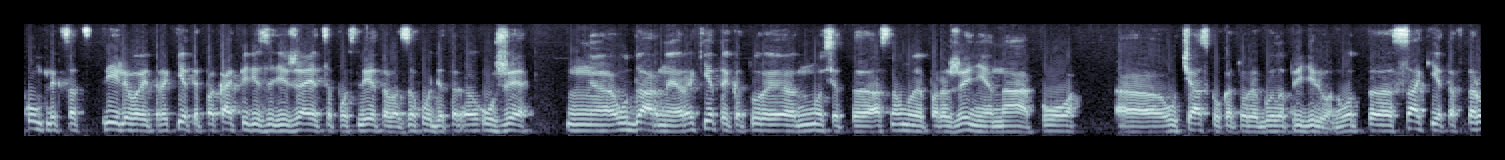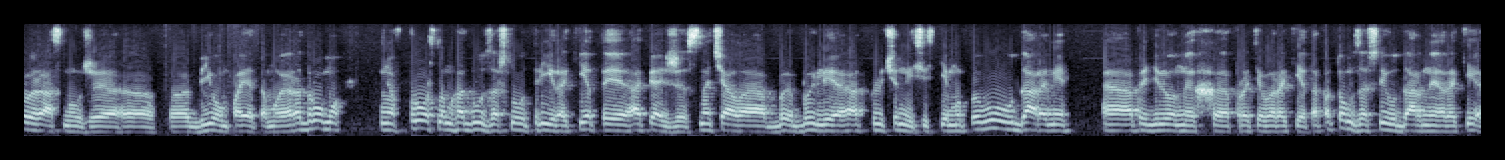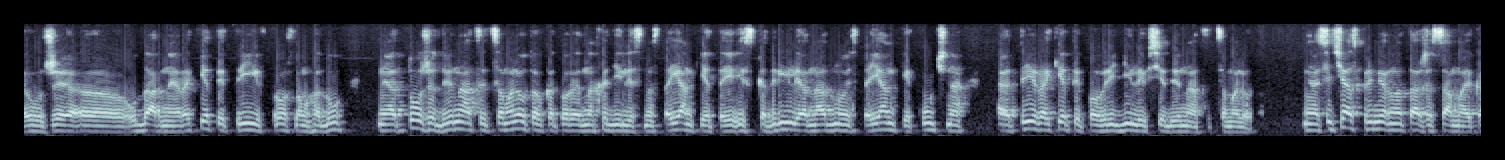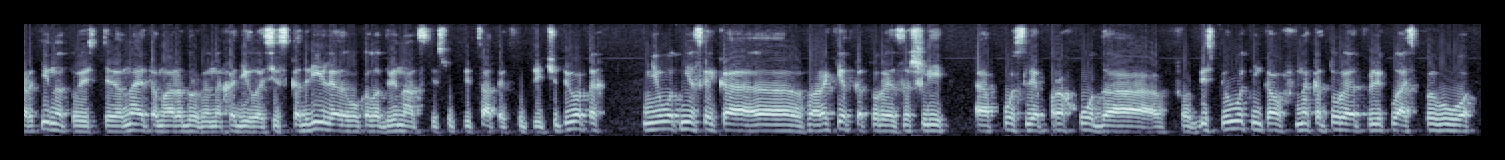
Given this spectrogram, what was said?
комплекс отстреливает ракеты, пока перезаряжается, после этого заходят уже ударные ракеты, которые носят основное поражение на, по участку, который был определен. Вот э, Саки это второй раз мы уже э, э, бьем по этому аэродрому. Э, В прошлом году зашло три ракеты. Опять же, сначала были отключены системы ПВО ударами э, определенных э, противоракет, а потом зашли ударные ракеты, уже э, ударные ракеты, три в прошлом году Э, тоже 12 самолетов, которые находились на стоянке. Это эскадрилья на одной стоянке, кучно. Э, Три ракеты повредили все 12 самолетов. Э, Сейчас примерно та же самая картина, то есть э, на этом аэродроме находилась эскадрилья, около 12 Су-30, Су-34. И вот несколько ракет, которые зашли после прохода беспилотников, на которые отвлеклась ПВО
